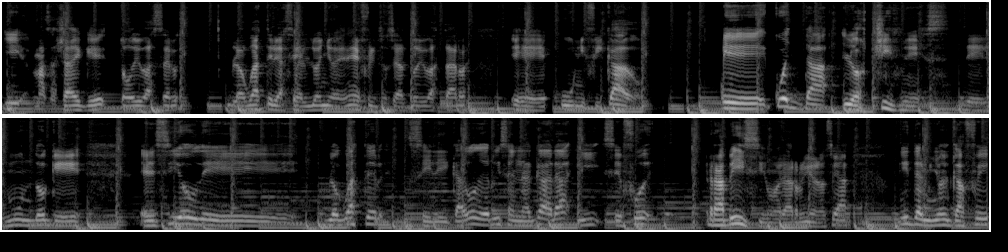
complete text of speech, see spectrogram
y más allá de que todo iba a ser Blockbuster y a ser el dueño de Netflix, o sea, todo iba a estar eh, unificado. Eh, cuenta los chismes del mundo que el CEO de Blockbuster se le cagó de risa en la cara y se fue rapidísimo a la reunión. O sea, ni terminó el café.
